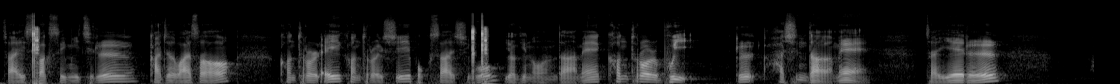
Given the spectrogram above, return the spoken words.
자, 아이스박스 이미지를 가져와서 컨트롤 A, 컨트롤 C 복사하시고 여기 놓은 다음에 컨트롤 V 를 하신 다음에 자 얘를 어,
